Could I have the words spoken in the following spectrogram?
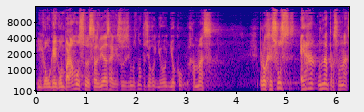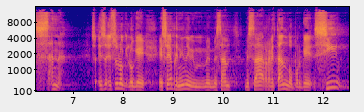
Y, como que comparamos nuestras vidas a Jesús y decimos, no, pues yo, yo, yo jamás. Pero Jesús era una persona sana. Eso, es lo que, estoy aprendiendo y me, está, retando, porque sí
